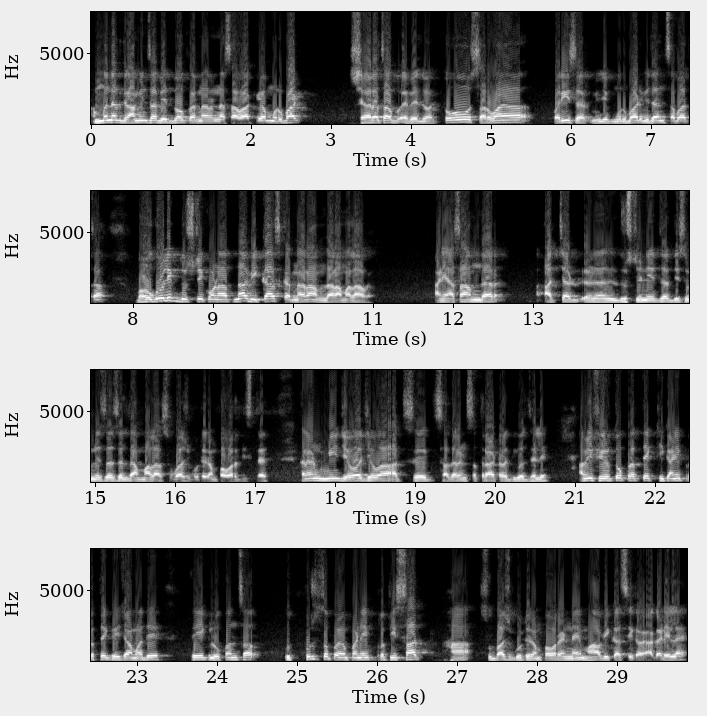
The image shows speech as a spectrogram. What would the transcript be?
अंबरनाथ ग्रामीणचा भेदभाव करणारा नसावा किंवा मुरबाड शहराचा भेदभाव तो सर्व परिसर म्हणजे मुरबाड विधानसभाचा भौगोलिक दृष्टिकोनातनं विकास करणारा आमदार आम्हाला हवा आणि असा आमदार आजच्या दृष्टीने जर दिसून येत असेल तर आम्हाला सुभाष गोटेराम पवार दिसत आहेत. कारण मी जेव्हा जेव्हा आज साधारण सतरा अठरा दिवस झाले आम्ही फिरतो प्रत्येक ठिकाणी प्रत्येक ह्याच्यामध्ये ते एक लोकांचा उत्कृष्टपणे प्रतिसाद हा सुभाष गोटेराम पवार यांना आहे. महाविकास आघाडीला आहे.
